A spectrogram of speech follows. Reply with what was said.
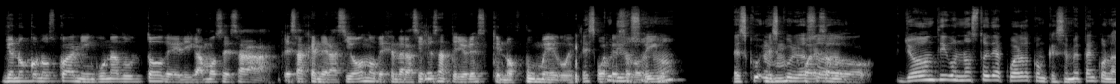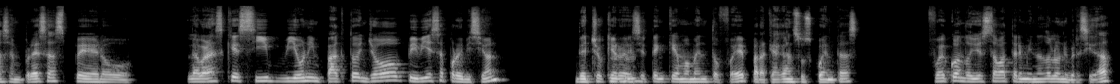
Yo no conozco a ningún adulto de, digamos, esa, esa generación o de generaciones anteriores que no fume, güey. Es curioso, eso lo digo. Es, curioso. Yo digo, no estoy de acuerdo con que se metan con las empresas, pero la verdad es que sí vi un impacto. Yo viví esa prohibición. De hecho, quiero decirte en qué momento fue para que hagan sus cuentas fue cuando yo estaba terminando la universidad.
